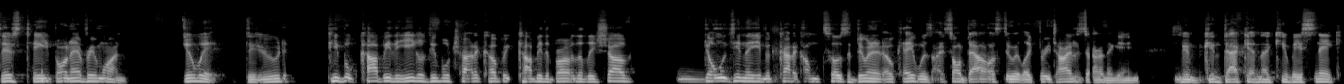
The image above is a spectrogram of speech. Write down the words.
There's tape on everyone. Do it, dude. People copy the Eagles. People try to copy, copy the brotherly shove. The only team that even kind of come close to doing it okay was I saw Dallas do it like three times during the game. Dak getting that QB sneak.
